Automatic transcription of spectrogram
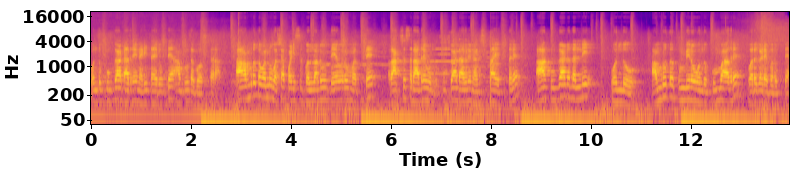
ಒಂದು ಕುಗ್ಗಾಟ ಆದ್ರೆ ನಡೀತಾ ಇರುತ್ತೆ ಅಮೃತಗೋಸ್ಕರ. ಆ ಅಮೃತವನ್ನು ವಶಪಡಿಸಿಕೊಳ್ಳಲು ದೇವರು ಮತ್ತೆ ರಾಕ್ಷಸರಾದ್ರೆ ಒಂದು ಕುಗ್ಗಾಟ ಆದ್ರೆ ನಡೆಸ್ತಾ ಇರ್ತಾರೆ. ಆ ಕುಗ್ಗಾಟದಲ್ಲಿ ಒಂದು ಅಮೃತ ತುಂಬಿರೋ ಒಂದು ಕುಂಭ ಆದ್ರೆ ಹೊರಗಡೆ ಬರುತ್ತೆ.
